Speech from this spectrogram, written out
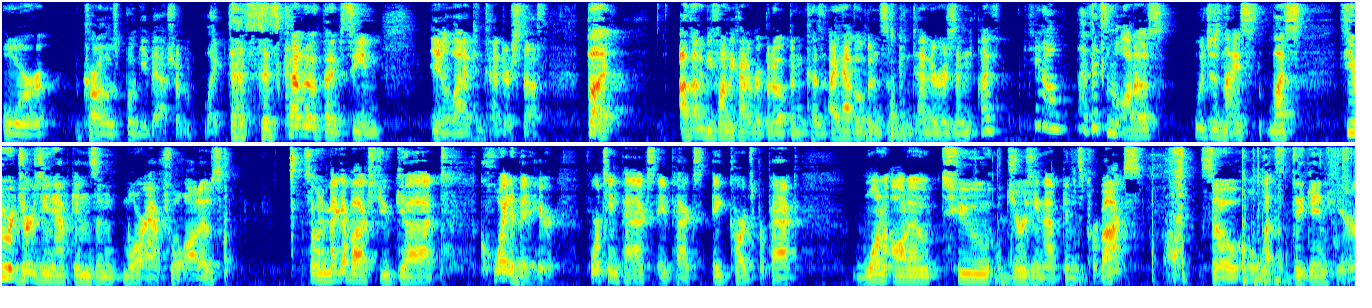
or Carlos Boogie Basham. Like that's that's kind of what I've seen in a lot of contender stuff. But I thought it'd be fun to kind of rip it open because I have opened some contenders and I've you know I've hit some autos, which is nice. Less fewer jersey napkins and more actual autos. So in a mega box, you've got quite a bit here. 14 packs, 8 packs, 8 cards per pack, one auto, two jersey napkins per box. So let's dig in here.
